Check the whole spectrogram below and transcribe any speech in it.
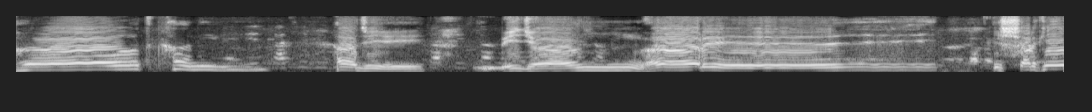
হাতখানি। আজি বিজন ঘরে। ঈশ্বরকে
